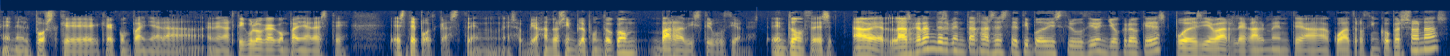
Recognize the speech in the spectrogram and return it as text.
en el post que, que acompañará, en el artículo que acompañará este este podcast en eso, viajandosimple.com barra distribuciones. Entonces, a ver, las grandes ventajas de este tipo de distribución yo creo que es puedes llevar legalmente a cuatro o cinco personas,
